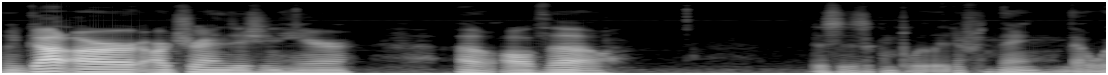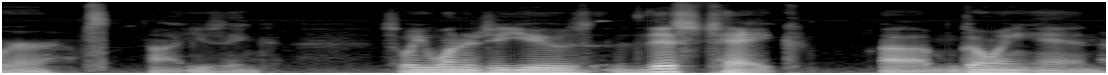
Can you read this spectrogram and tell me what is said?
we've got our, our transition here. Oh, although this is a completely different thing that we're not using. So we wanted to use this take um, going in.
